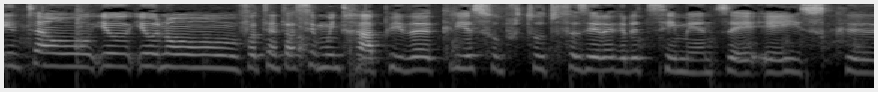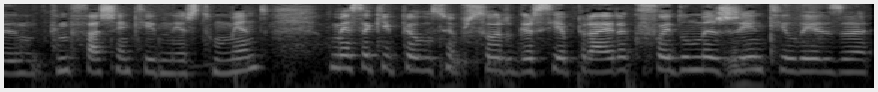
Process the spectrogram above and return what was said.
Então, eu, eu não vou tentar ser muito rápida, queria sobretudo fazer agradecimentos, é, é isso que, que me faz sentido neste momento. Começo aqui pelo Sr. Professor Garcia Pereira, que foi de uma gentileza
